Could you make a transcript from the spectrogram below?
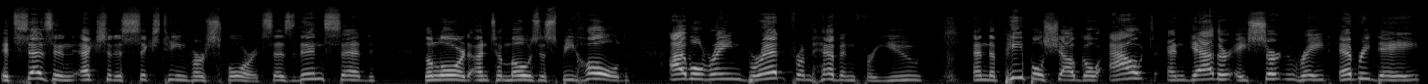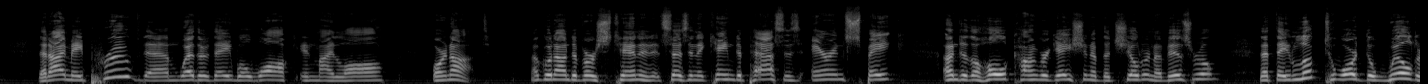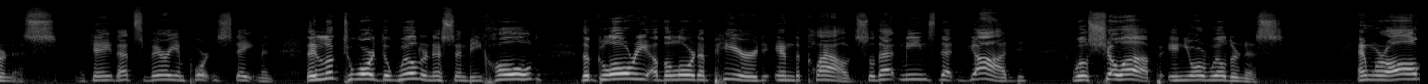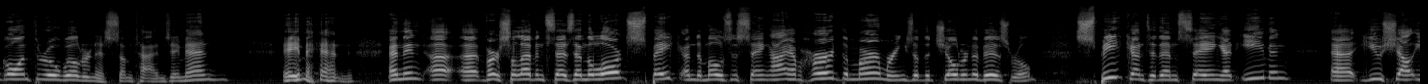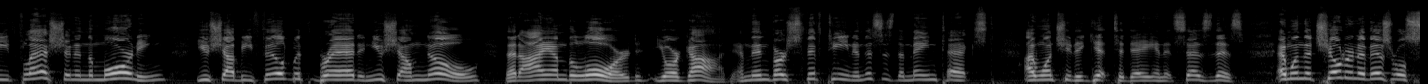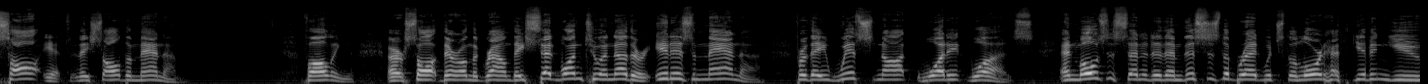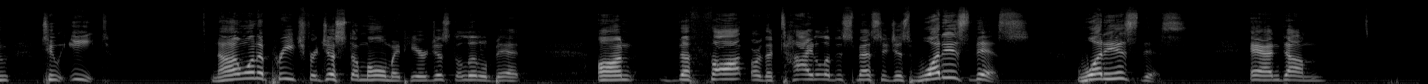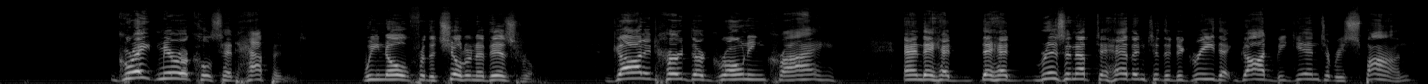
It says in Exodus 16, verse 4, it says, Then said the Lord unto Moses, Behold, I will rain bread from heaven for you, and the people shall go out and gather a certain rate every day that I may prove them whether they will walk in my law or not. I'll go down to verse 10, and it says, And it came to pass as Aaron spake unto the whole congregation of the children of Israel, that they looked toward the wilderness. Okay, that's a very important statement. They looked toward the wilderness, and behold, the glory of the Lord appeared in the clouds. So that means that God will show up in your wilderness. And we're all going through a wilderness sometimes. Amen? Amen. And then uh, uh, verse 11 says, And the Lord spake unto Moses, saying, I have heard the murmurings of the children of Israel. Speak unto them, saying, At even uh, you shall eat flesh, and in the morning you shall be filled with bread, and you shall know that I am the Lord your God. And then verse 15, and this is the main text I want you to get today, and it says this And when the children of Israel saw it, they saw the manna falling, or saw it there on the ground, they said one to another, It is manna, for they wist not what it was. And Moses said unto them, This is the bread which the Lord hath given you to eat. Now, I want to preach for just a moment here, just a little bit, on the thought or the title of this message is What is this? What is this? And um, great miracles had happened, we know, for the children of Israel. God had heard their groaning cry, and they had, they had risen up to heaven to the degree that God began to respond.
